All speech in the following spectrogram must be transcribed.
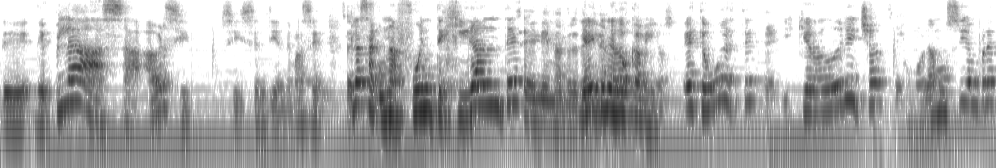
de- de plaza. A ver si, si se entiende, Marce. Sí. Plaza con una fuente gigante. Sí, linda, Y ahí tenés dos caminos, este o este, Sí. izquierda o derecha, como hablamos siempre.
